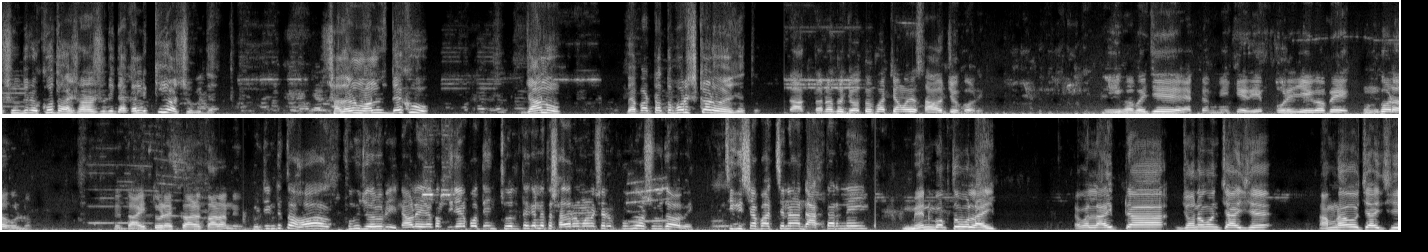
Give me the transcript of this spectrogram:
অসুবিধা কোথায় সরাসরি দেখালে কি অসুবিধা সাধারণ মানুষ দেখুক জানুক ব্যাপারটা তো পরিষ্কার হয়ে যেত। ডাক্তাররা তো যত পারছে আমাদের সাহায্য করে। এইভাবে যে একটা মেয়েকে রেপ করে যে এইভাবে খুন করা হলো দায়িত্বটা কার কারা নেবে? মিটিংটা তো হওয়া খুবই জরুরি। নাহলে এরকম দিনের পর দিন চলতে গেলে তো সাধারণ মানুষের খুবই অসুবিধা হবে। চিকিৎসা পাচ্ছে না ডাক্তার নেই। মেন বক্তব্য লাইভ এবার লাইভটা জনগণ চাইছে আমরাও চাইছি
